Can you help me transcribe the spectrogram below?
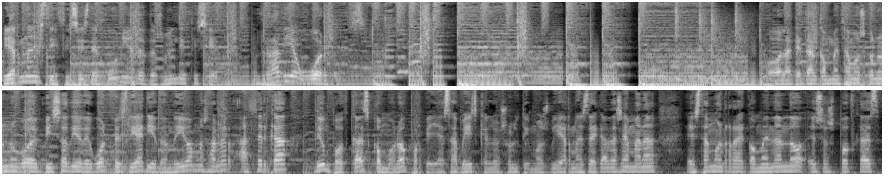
Viernes 16 de junio de 2017. Radio WordPress. Hola, ¿qué tal? Comenzamos con un nuevo episodio de WordPress Diario donde íbamos a hablar acerca de un podcast, como no, porque ya sabéis que los últimos viernes de cada semana estamos recomendando esos podcasts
